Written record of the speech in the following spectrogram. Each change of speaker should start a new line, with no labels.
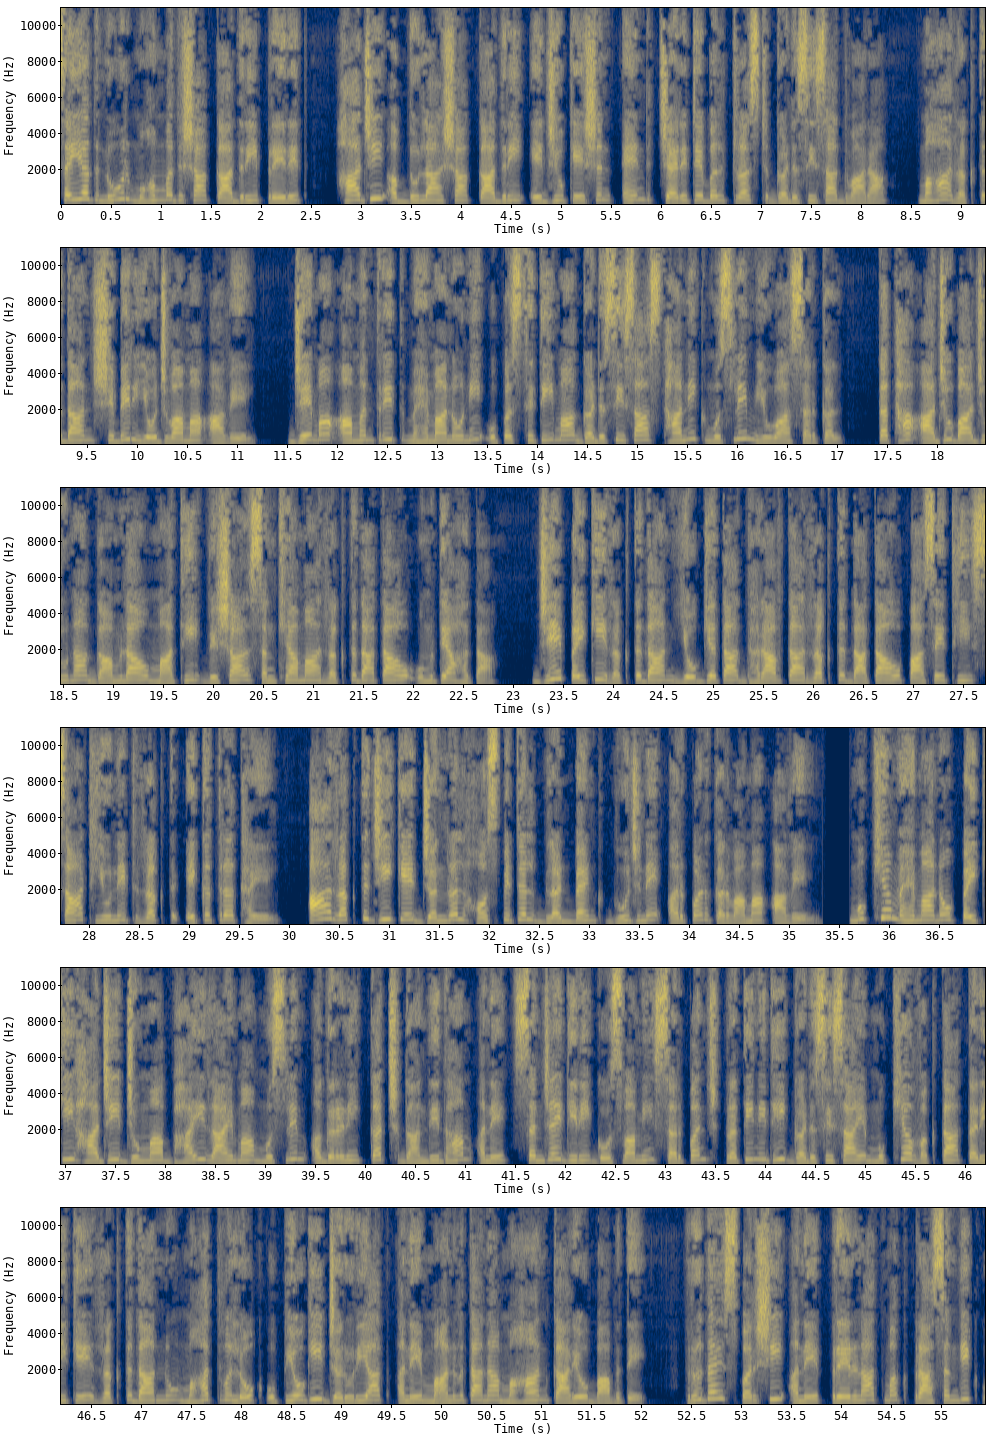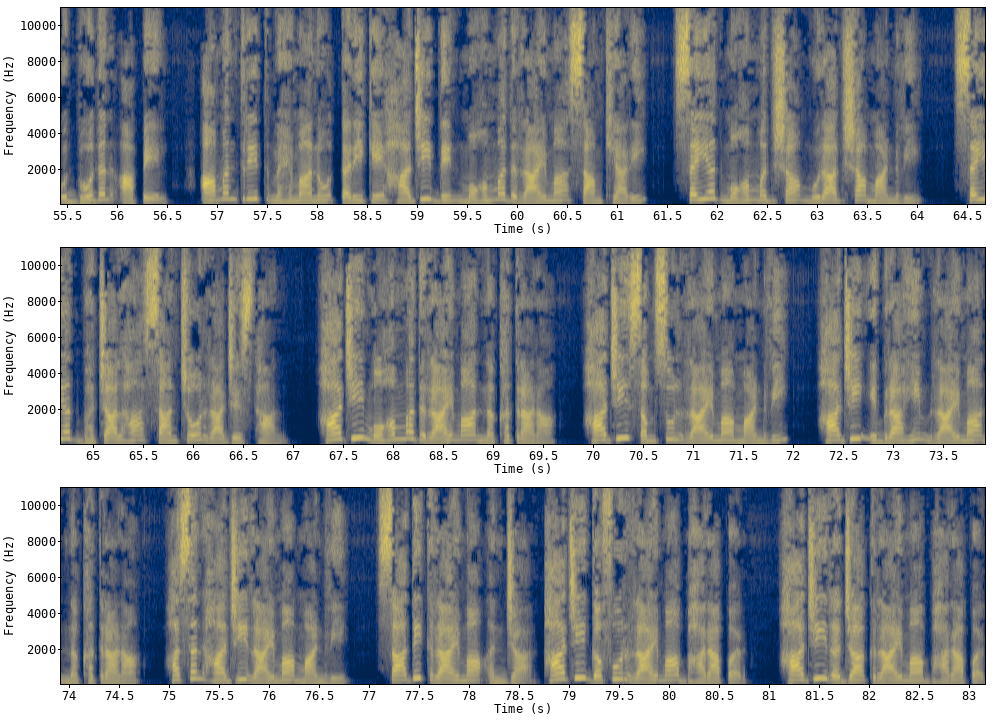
સૈયદ નૂર મુહમ્મદ શાહ કાદરી પ્રેરિત Haji Abdullah Shah Qadri education and charitable trust Gadhsisa દ્વારા મહા રક્તદાન શિબિર યોજવામાં આવેલ જેમાં આમંત્રિત મહેમાનોની ઉપસ્થિતિમાં ગઢસીસા સ્થાનિક મુસ્લિમ યુવા સર્કલ તથા આજુબાજુના ગામડાઓમાંથી વિશાળ સંખ્યામાં રક્તદાતાઓ ઉમટ્યા હતા જે પૈકી રક્તદાન યોગ્યતા ધરાવતા રક્તદાતાઓ પાસેથી સાઠ યુનિટ રક્ત એકત્ર થયેલ આ રક્તજી કે જનરલ હોસ્પિટલ બ્લડ બેંક ભુજને અર્પણ કરવામાં આવેલ. મુખ્ય મહેમાનો પૈકી હાજી જુમ્મા ભાઈ રાયમાં મુસ્લિમ અગ્રણી કચ્છ ગાંધીધામ અને સંજયગીરી ગોસ્વામી સરપંચ પ્રતિનિધિ ગઢસીસાએ મુખ્ય વક્તા તરીકે રક્તદાનનું મહત્વ લોક ઉપયોગી જરૂરિયાત અને માનવતાના મહાન કાર્યો બાબતે હૃદય સ્પર્શી અને પ્રેરણાત્મક પ્રાસંગિક ઉદ્બોધન આપેલ. આમંત્રિત મહેમાનો તરીકે હાજી દિન મોહમ્મદ રાયમા સામખિયારી સૈયદ મોહમ્મદ શાહ મુરાદ શાહ માંડવી સૈયદ ભચાલહા સાંચોર રાજસ્થાન હાજી મોહમ્મદ રાયમા નખત્રાણા હાજી સમસુલ રાયમા માંડવી હાજી ઇબ્રાહીમ રાયમા નખત્રાણા હસન હાજી રાયમા માંડવી સાદિક રાયમા અંજાર હાજી ગફૂર રાયમા ભારાપર હાજી રજાક રાયમાં ભારાપર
